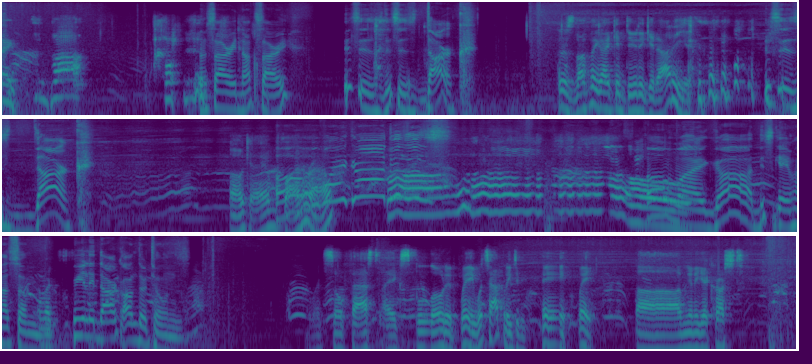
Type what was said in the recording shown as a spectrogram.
I'm sorry, not sorry. This is this is dark. There's nothing I can do to get out of you. this is dark okay, I'm Oh flying around. Oh my god. This is... Oh my god. This game has some really dark undertones. Went so fast, I exploded. Wait, what's happening to me? Hey, wait. Uh, I'm gonna get crushed.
